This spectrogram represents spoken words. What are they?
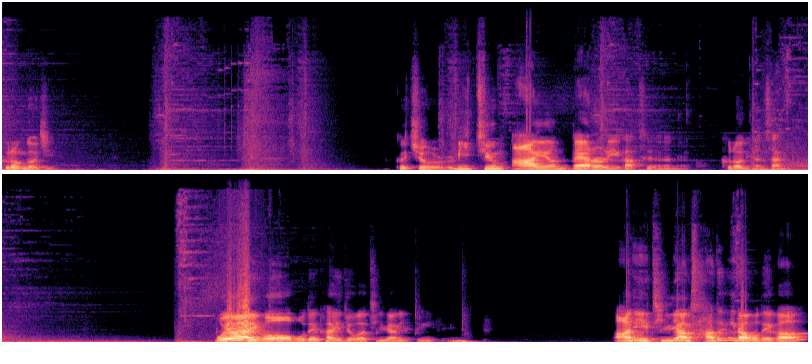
그런 거지. 그렇죠. 리튬 아이언 배터리 같은 그런 현상. 뭐야 이거 모데카이저가 딜량 1등이네. 아니 딜량 4등이라고 내가?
